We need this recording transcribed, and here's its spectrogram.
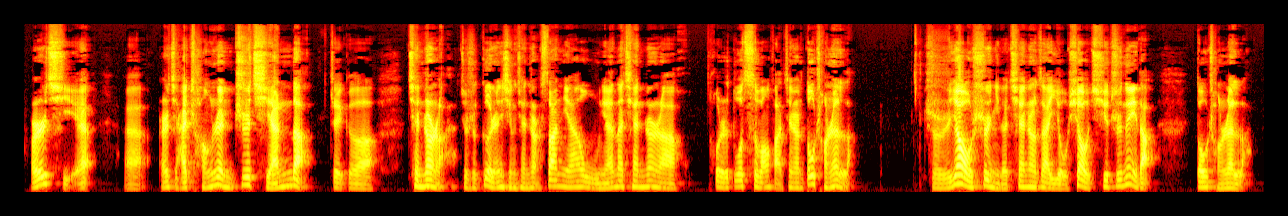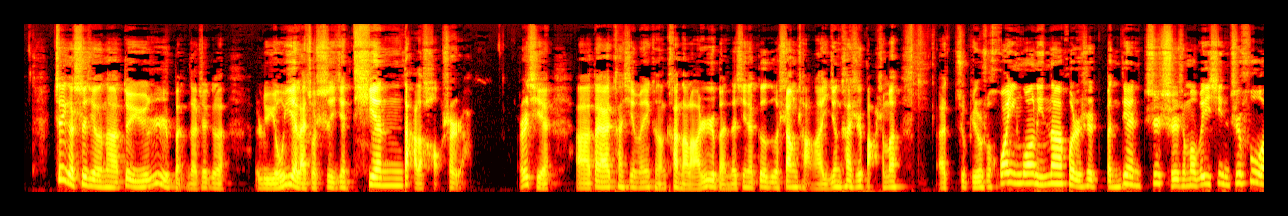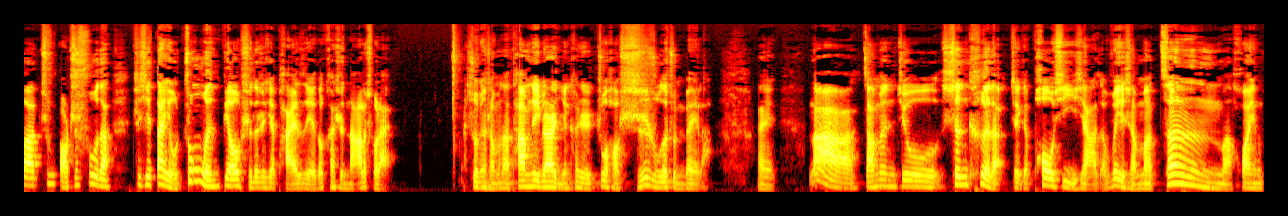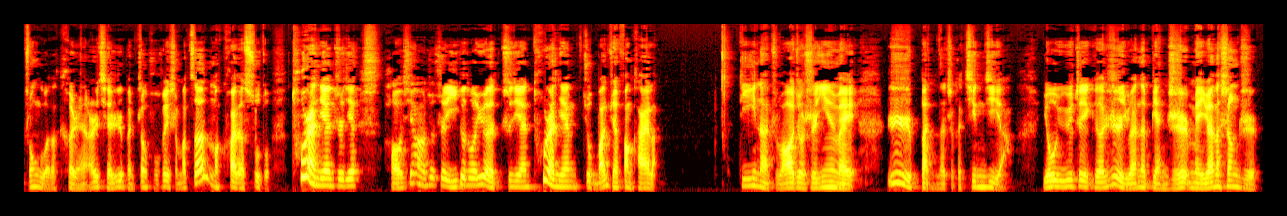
而且呃，而且还承认之前的这个签证了，就是个人型签证，三年、五年的签证啊，或者多次往返签证都承认了，只要是你的签证在有效期之内的，都承认了。这个事情呢，对于日本的这个旅游业来说是一件天大的好事儿啊。而且啊，大家看新闻也可能看到了，日本的现在各个商场啊，已经开始把什么，呃，就比如说欢迎光临呐，或者是本店支持什么微信支付啊、支付宝支付的这些带有中文标识的这些牌子，也都开始拿了出来，说明什么呢？他们那边已经开始做好十足的准备了，哎。那咱们就深刻的这个剖析一下子，为什么这么欢迎中国的客人，而且日本政府为什么这么快的速度，突然间之间，好像就是一个多月之间，突然间就完全放开了。第一呢，主要就是因为日本的这个经济啊，由于这个日元的贬值，美元的升值，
